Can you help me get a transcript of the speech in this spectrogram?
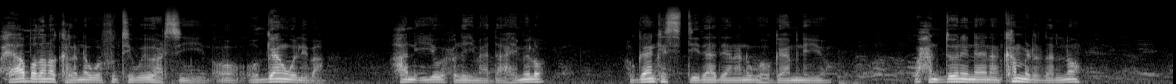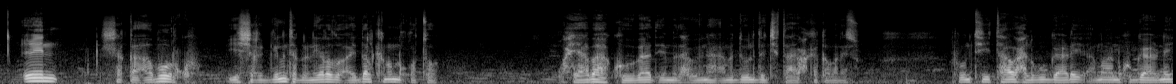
Waxyaabo badan oo kalena runtii way u harsan yihiin. Oo hoggaan weliba han iyo wuxuu la yimaadaa himilo. Hoggaanka sideedaad ee aan anigu hogaaminayo waxaan doonaynaa inaan ka midho dhalino in shaqa abuurku iyo shaqogelinta dhallinyaradu ay dalkan u noqoto waxyaabaha koowaad ee madaxweynaha ama dowladda jirta ay wax ka qabanayso. Runtii taa waxaa lagu gaadhay ama aanu ku gaadhnay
